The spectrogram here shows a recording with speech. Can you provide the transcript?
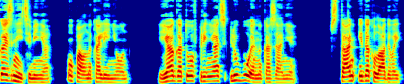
казните меня!» – упал на колени он. «Я готов принять любое наказание». «Встань и докладывай»,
